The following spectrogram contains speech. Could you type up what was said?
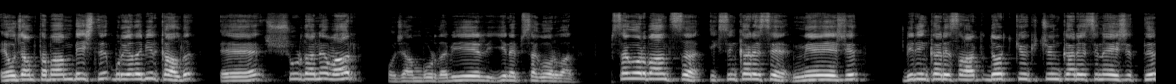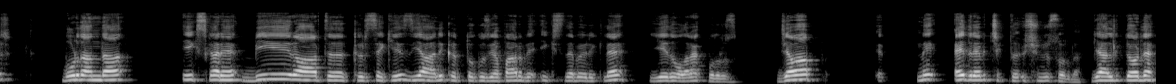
E hocam tamam 5'ti. Buraya da 1 kaldı. E şurada ne var? Hocam burada bir yine Pisagor var. Pisagor bağıntısı x'in karesi neye eşit? 1'in karesi artı 4 kök 3'ün karesine eşittir. Buradan da x kare 1 artı 48 yani 49 yapar ve x de böylelikle 7 olarak buluruz. Cevap e, ne? Edremit çıktı 3. soruda. Geldik 4'e.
